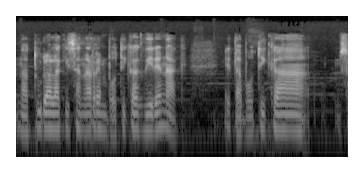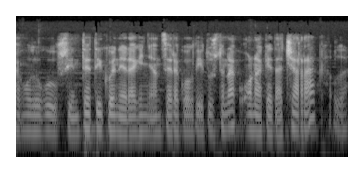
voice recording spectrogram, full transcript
naturalak izan arren botikak direnak, eta botika, esango dugu, sintetikoen eragin antzerakoak dituztenak, onak eta txarrak, hau da,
